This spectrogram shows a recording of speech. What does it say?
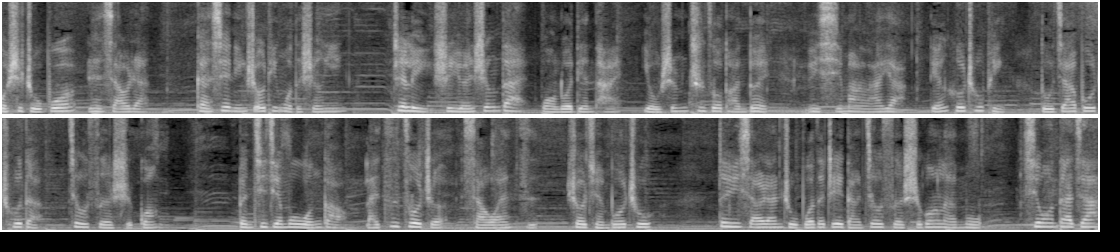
我是主播任小冉，感谢您收听我的声音。这里是原声带网络电台有声制作团队与喜马拉雅联合出品、独家播出的《旧色时光》。本期节目文稿来自作者小丸子，授权播出。对于小冉主播的这档《旧色时光》栏目，希望大家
